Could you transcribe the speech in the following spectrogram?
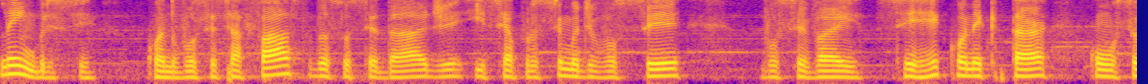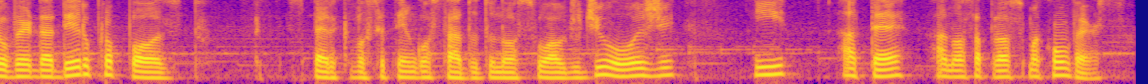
lembre-se, quando você se afasta da sociedade e se aproxima de você, você vai se reconectar com o seu verdadeiro propósito. Espero que você tenha gostado do nosso áudio de hoje e até a nossa próxima conversa.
